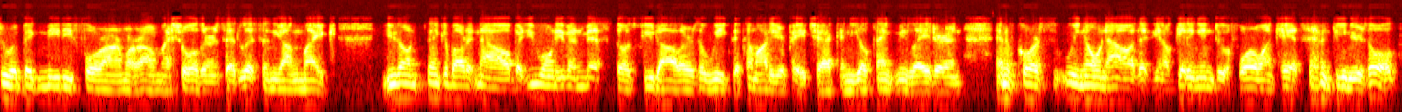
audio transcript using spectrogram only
threw a big meaty forearm around my shoulder and said, listen, young Mike, you don't think about it now, but you won't even miss those few dollars a week that come out of your paycheck and you'll thank me later. And, and of course, we know now that, you know, getting into a 401k at 17 years old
